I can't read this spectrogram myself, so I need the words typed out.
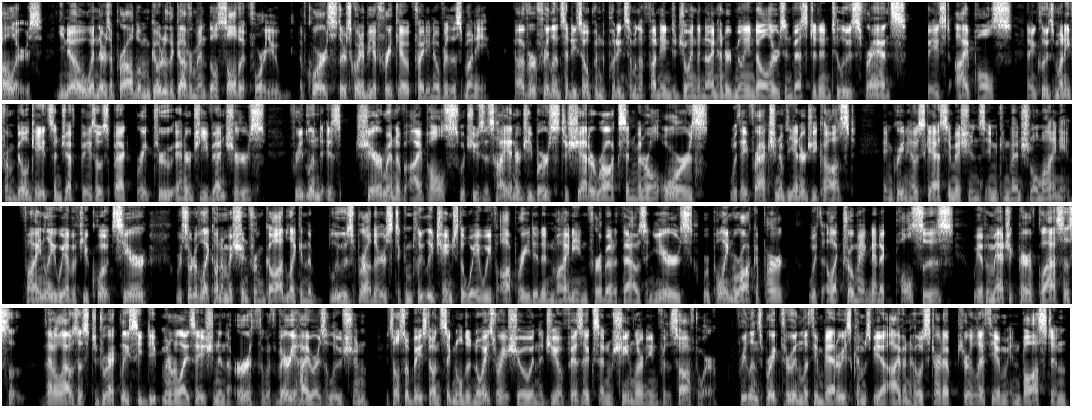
You know, when there's a problem, go to the government, they'll solve it for you. Of course, there's going to be a freakout fighting over this money. However, Friedland said he's open to putting some of the funding to join the $900 million invested in Toulouse, France based iPulse. That includes money from Bill Gates and Jeff Bezos backed Breakthrough Energy Ventures. Friedland is chairman of iPulse, which uses high energy bursts to shatter rocks and mineral ores with a fraction of the energy cost and greenhouse gas emissions in conventional mining. Finally, we have a few quotes here we're sort of like on a mission from God, like in the Blues Brothers, to completely change the way we've operated in mining for about a thousand years. We're pulling rock apart with electromagnetic pulses. We have a magic pair of glasses that allows us to directly see deep mineralization in the earth with very high resolution. It's also based on signal to noise ratio in the geophysics and machine learning for the software. Friedland's breakthrough in lithium batteries comes via Ivanhoe startup Pure Lithium in Boston,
